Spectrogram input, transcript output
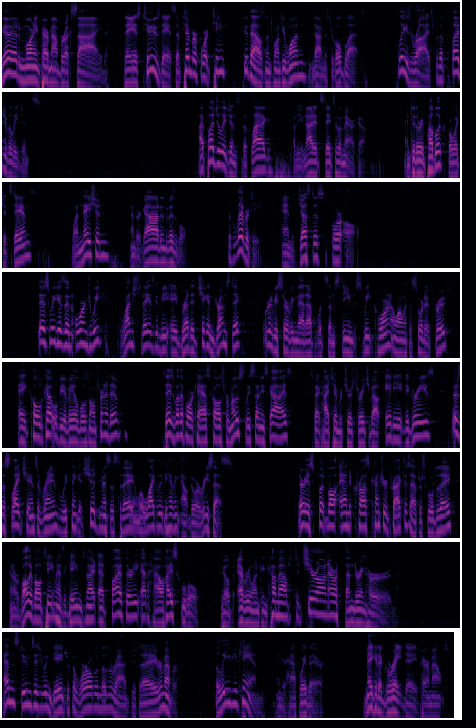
Good morning, Paramount Brookside. Today is Tuesday, it's September 14th, 2021, and I'm Mr. Goldblatt. Please rise for the Pledge of Allegiance. I pledge allegiance to the flag of the United States of America and to the Republic for which it stands, one nation, under God, indivisible, with liberty and justice for all. This week is an orange week. Lunch today is going to be a breaded chicken drumstick. We're going to be serving that up with some steamed sweet corn along with assorted fruit. A cold cut will be available as an alternative. Today's weather forecast calls for mostly sunny skies. Expect high temperatures to reach about 88 degrees. There's a slight chance of rain, but we think it should miss us today and we'll likely be having outdoor recess. There is football and cross country practice after school today, and our volleyball team has a game tonight at 5:30 at Howe High School. We hope everyone can come out to cheer on our thundering herd. And students, as you engage with the world and those around you today, remember, believe you can, and you're halfway there. Make it a great day, Paramount.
